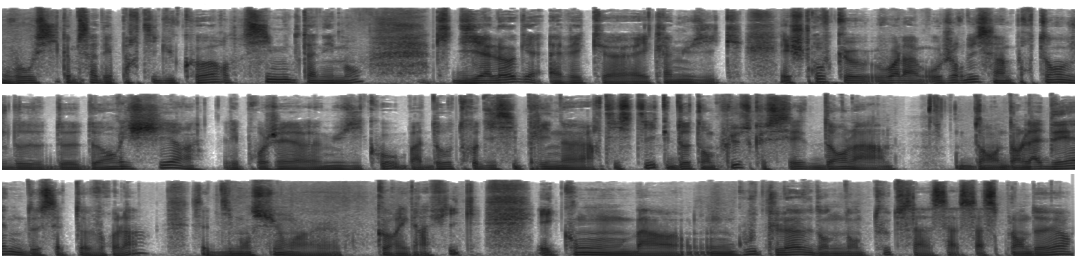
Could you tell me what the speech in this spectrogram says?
on voit aussi comme ça des parties du corps simultanément qui dialoguent avec euh, avec la musique. Et je trouve que voilà, aujourd'hui c'est important de, de, de, enrichir les projets euh, musicaux bah, d'autres disciplines artistiques, d'autant plus que c'est dans la dans, dans l'ADN de cette œuvre-là, cette dimension euh, chorégraphique, et qu'on bah, on goûte l'œuvre dans, dans, toute sa, sa, sa, splendeur,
